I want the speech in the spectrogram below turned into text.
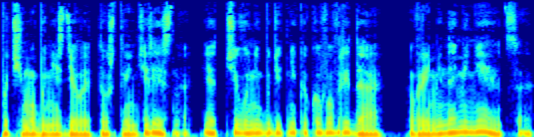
Почему бы не сделать то, что интересно, и от чего не будет никакого вреда? Времена меняются.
